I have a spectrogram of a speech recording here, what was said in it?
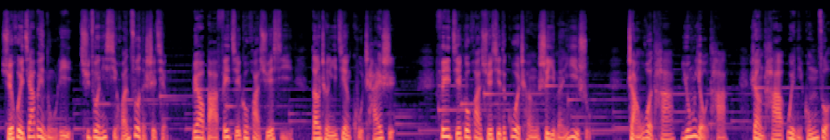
学会加倍努力去做你喜欢做的事情，不要把非结构化学习当成一件苦差事。非结构化学习的过程是一门艺术，掌握它，拥有它，让它为你工作，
